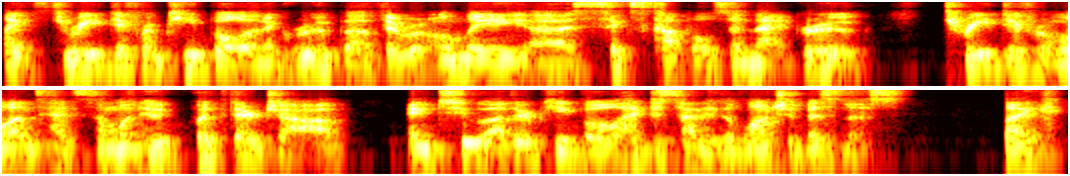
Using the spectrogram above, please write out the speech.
Like three different people in a group of there were only uh, six couples in that group. Three different ones had someone who'd quit their job and two other people had decided to launch a business. Like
